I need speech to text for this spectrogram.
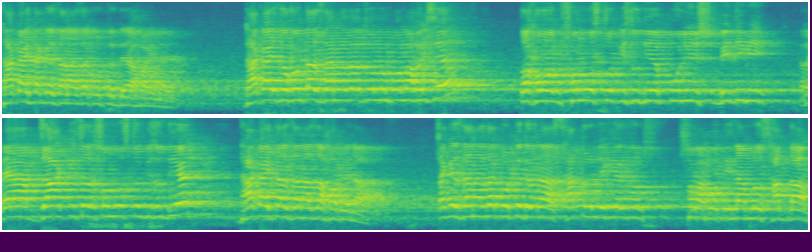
ঢাকায় তাকে জানাজা করতে দেয়া হয় নাই। ঢাকায় যখন তার জানাজার জন্য বলা হয়েছে, তখন সমস্ত কিছু দিয়ে পুলিশ, বিজিবি, র্যাব, যা কিছু সমস্ত কিছু দিয়ে ঢাকায় তার জানাজা হবে না। তাকে জানাজা করতে দেবে না। ছাত্রলীগের একজন সভাপতি নামলো সাদ্দাম।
